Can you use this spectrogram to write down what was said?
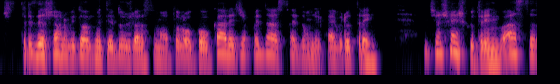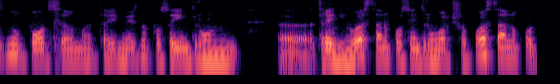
și te trezești anul viitor când te duci la stomatolog cu o care, ce păi da, stai domnule, că ai vreo trei. Deci așa e și cu trainingul. Astăzi nu pot să mă trăinuiesc, nu pot să intru în uh, trainingul ăsta, nu pot să intru în workshop-ul ăsta, nu pot,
